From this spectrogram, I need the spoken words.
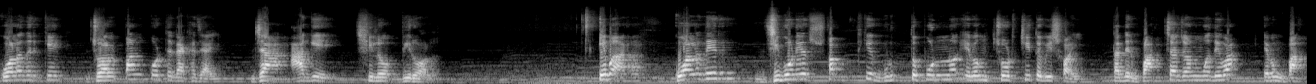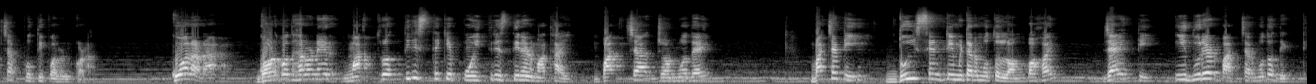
কোয়ালাদেরকে জলপান করতে দেখা যায়, যা আগে ছিল বিরল। এবার কোয়ালাদের জীবনের সব থেকে গুরুত্বপূর্ণ এবং চর্চিত বিষয় তাদের বাচ্চা জন্ম দেওয়া এবং বাচ্চা প্রতিপালন করা। কোয়ালারা গর্ভধারণের মাত্র 30 থেকে ৩৫ দিনের মাথায় বাচ্চা জন্ম দেয়। বাচ্চাটি দুই সেন্টিমিটার মতো লম্বা হয়, যা একটি ইঁদুরের বাচ্চার মতো দেখতে।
